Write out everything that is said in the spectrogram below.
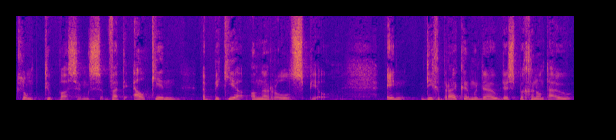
klomp toepassings wat elkeen 'n bietjie 'n ander rol speel. En die gebruiker moet nou dus begin onthou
